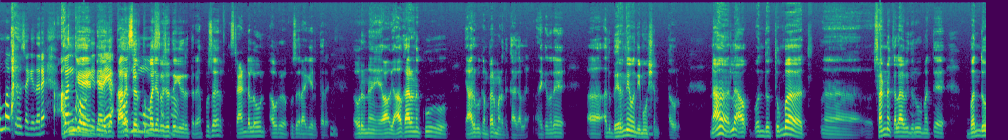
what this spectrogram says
ತುಂಬಾ ಕ್ಲೋಸ್ ಆಗಿದ್ದಾರೆ. ಬಂದ್ ಹಂಗೆ ಹೋಗಿದ್ದಾರೆ. ಈಗ ಅವ್ರು ತಾರಕ್ ಸರ್ ನಿಮ್ಮ ತುಂಬಾ ಜನರ ಜೊತೆಗೆ ಇರ್ತಾರೆ ಅಪ್ಪು ಸರ್ ಸ್ಟ್ಯಾಂಡ್ ಅಲೋನ್ ಅವರು ಅಪ್ಪು ಸರ್ ಆಗಿ ಇರ್ತಾರೆ. ಅವ್ರನ್ನ ಯಾವ ಯಾವ ಕಾರಣಕ್ಕೂ ಯಾರಿಗೂ ಕಂಪೇರ್ ಮಾಡೋದಕ್ಕಾಗಲ್ಲ. ಯಾಕಂದ್ರೆ ಅದು ಬೇರೆನೇ ಒಂದು ಇಮೋಷನ್ ಅವರು. ನಾವೆಲ್ಲ ಒಂದು ತುಂಬ ಸಣ್ಣ ಕಲಾವಿದರು ಮತ್ತು ಬಂದು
